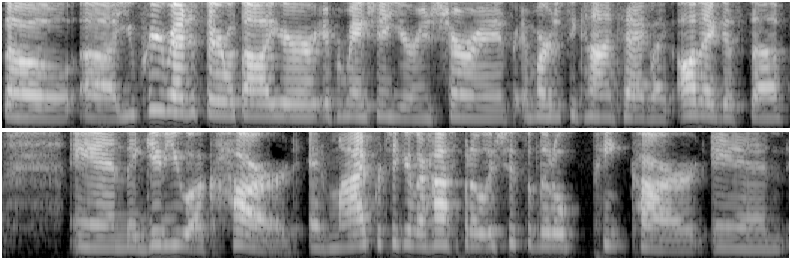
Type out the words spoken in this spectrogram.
so uh, you pre-register with all your information, your insurance, emergency contact, like all that good stuff. And they give you a card. At my particular hospital, it's just a little pink card. And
